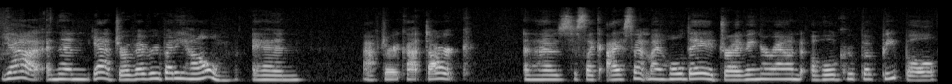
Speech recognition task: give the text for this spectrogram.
yeah, and then yeah, drove everybody home. And after it got dark, and I was just like, I spent my whole day driving around a whole group of people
